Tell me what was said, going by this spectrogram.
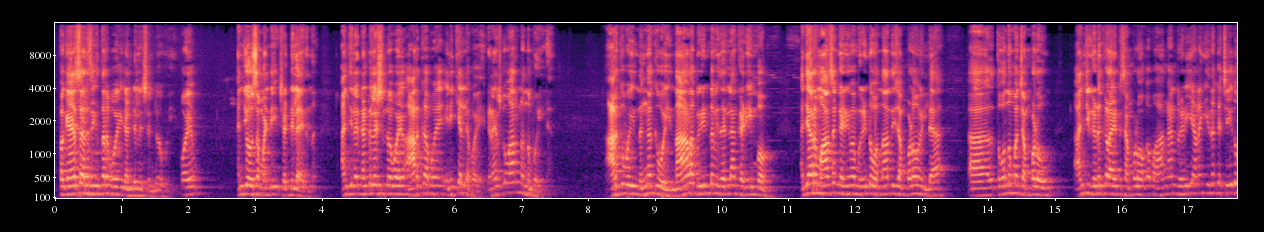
ഇപ്പം കെ എസ് ആർ സി ഇത്ര പോയി രണ്ട് ലക്ഷം രൂപ പോയി. പോയോ? അഞ്ച് ദിവസം വണ്ടി ഷെഡിലായിരുന്നു. അഞ്ച് രണ്ട് ലക്ഷം രൂപ പോയോ? ആർക്കാ പോയത് എനിക്കല്ല പോയത് ഗണേഷ് കുമാറിനൊന്നും പോയില്ല. ആർക്ക് പോയി? നിങ്ങൾക്ക് പോയി. നാളെ വീണ്ടും ഇതെല്ലാം കഴിയുമ്പം അഞ്ചാറ് മാസം കഴിയുമ്പോൾ വീണ്ടും ഒന്നാം തീയതി ശമ്പളവും ഇല്ല. തോന്നുമ്പോൾ ശമ്പളവും അഞ്ച് ഗഡുക്കളായിട്ട് ശമ്പളമൊക്കെ വാങ്ങാൻ റെഡിയാണെങ്കിൽ ഇതൊക്കെ ചെയ്തോ?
